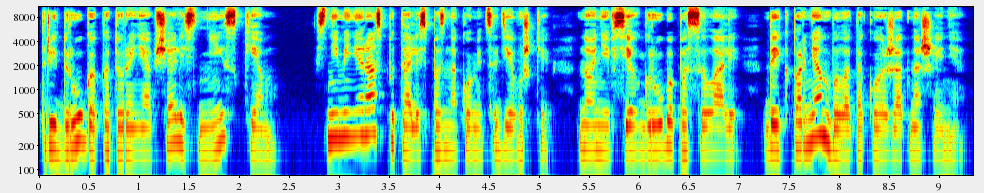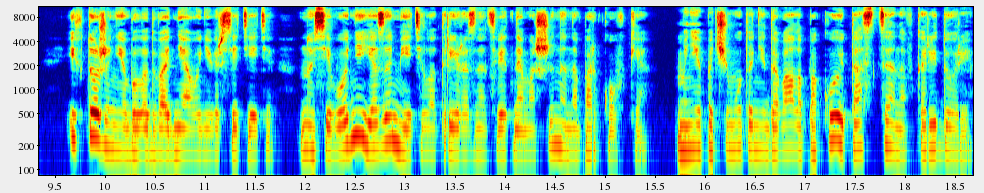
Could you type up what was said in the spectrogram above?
Три друга, которые не общались ни с кем. С ними не раз пытались познакомиться девушки, но они всех грубо посылали, да и к парням было такое же отношение. Их тоже не было два дня в университете, но сегодня я заметила три разноцветные машины на парковке. Мне почему-то не давала покоя та сцена в коридоре.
